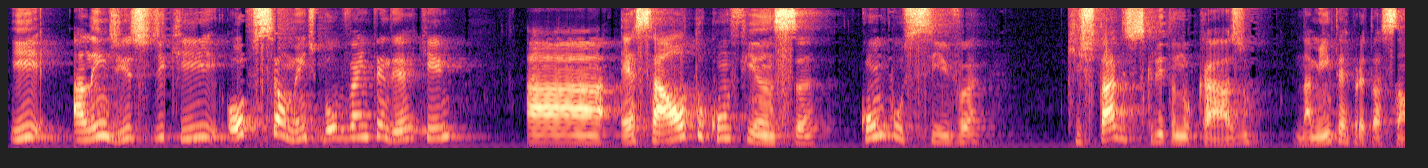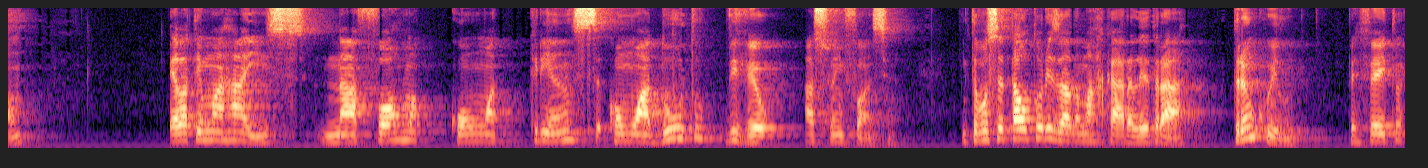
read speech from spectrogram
e, além disso, de que oficialmente Bowlby vai entender que a, essa autoconfiança compulsiva que está descrita no caso, na minha interpretação, ela tem uma raiz na forma como a criança, como o adulto viveu a sua infância. Então você está autorizado a marcar a letra A, tranquilo, perfeito?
